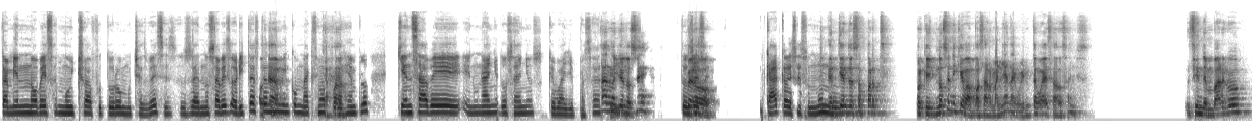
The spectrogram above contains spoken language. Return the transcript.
también no ves mucho a futuro muchas veces. O sea, no sabes, ahorita estás sea, muy bien con Máxima, por ejemplo. ¿Quién sabe en un año, dos años qué vaya a pasar? Ah, no, yo lo sé, Entonces, pero cada cabeza es un mundo. entiendo esa parte, porque no sé ni qué va a pasar mañana, güey, no te vayas a dos años. Sin embargo,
